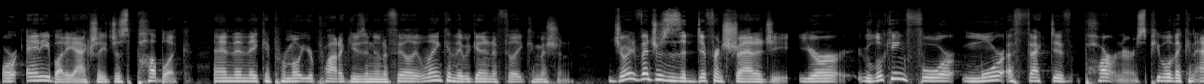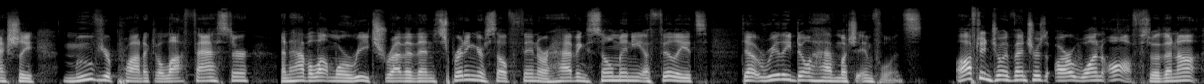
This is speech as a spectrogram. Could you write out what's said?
or anybody actually, just public, and then they can promote your product using an affiliate link and they would get an affiliate commission. Joint ventures is a different strategy. You're looking for more effective partners, people that can actually move your product a lot faster and have a lot more reach rather than spreading yourself thin or having so many affiliates that really don't have much influence. Often joint ventures are one off, so they're not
